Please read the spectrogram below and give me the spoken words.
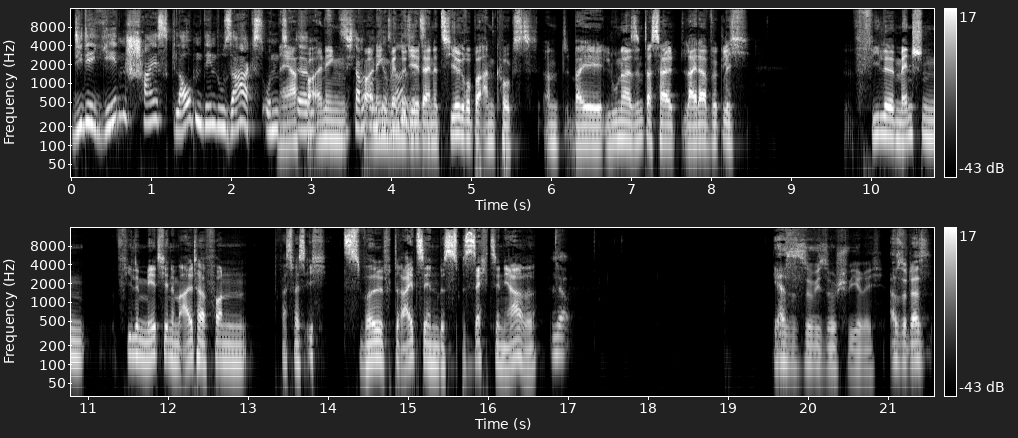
die dir jeden Scheiß glauben, den du sagst. Und naja, vor ähm, allen Dingen, vor allen Dingen, wenn du dir deine Zielgruppe anguckst und bei Luna sind das halt leider wirklich viele Menschen, viele Mädchen im Alter von, was weiß ich, 12, 13 bis, bis 16 Jahre. Ja. Ja, es ist sowieso schwierig. Also das,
